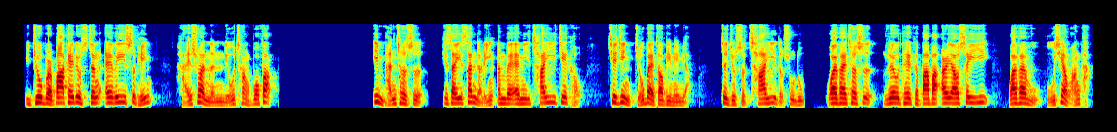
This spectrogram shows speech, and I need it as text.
YouTube 8K 60帧 AV 视频还算能流畅播放。硬盘测试，PCIe 3.0 NVMe X1 接口接近900兆 P 每秒，这就是 X1 的速度。WiFi 测试，Realtek 8821C1 WiFi 5无线网卡。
